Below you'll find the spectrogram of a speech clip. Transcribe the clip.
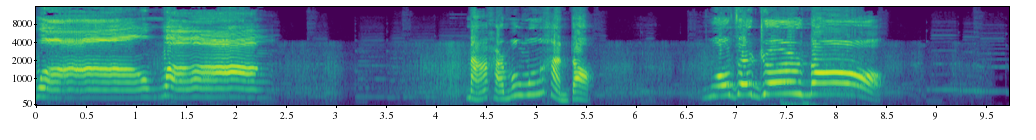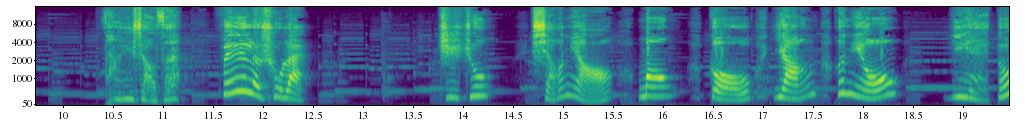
汪汪！”男孩嗡嗡喊道：“我在这儿呢！”苍蝇小子飞了出来，蜘蛛、小鸟、猫、狗、羊和牛也都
